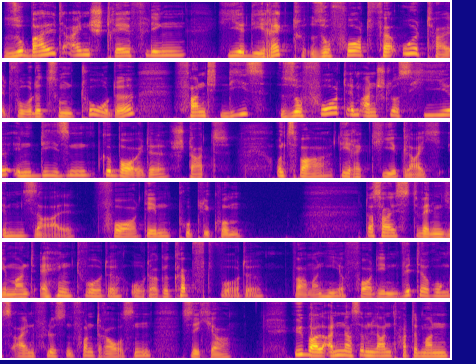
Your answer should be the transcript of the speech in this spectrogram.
Sobald ein Sträfling hier direkt sofort verurteilt wurde zum Tode, fand dies sofort im Anschluss hier in diesem Gebäude statt, und zwar direkt hier gleich im Saal vor dem Publikum. Das heißt, wenn jemand erhängt wurde oder geköpft wurde, war man hier vor den Witterungseinflüssen von draußen sicher. Überall anders im Land hatte man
